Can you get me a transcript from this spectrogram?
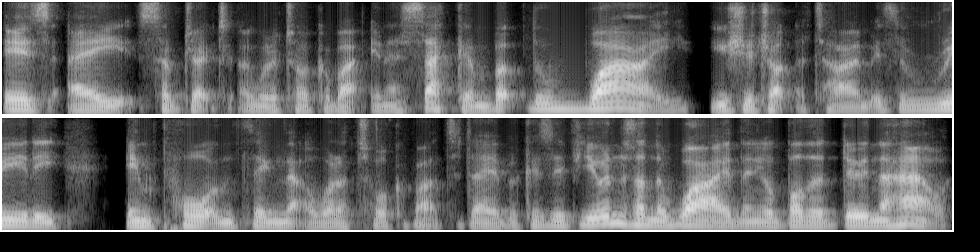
is a subject I'm going to talk about in a second, but the why you should track the time is the really important thing that I want to talk about today. Because if you understand the why, then you'll bother doing the how.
